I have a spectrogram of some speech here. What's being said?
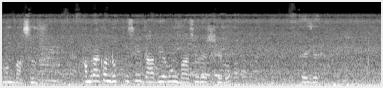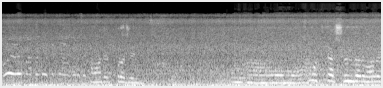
এবং বাসুর আমরা এখন ঢুকতেছি গাভি এবং বাছুরের শেডে। এই যে আমাদের প্রজেনি। চমৎকার, সুন্দরভাবে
